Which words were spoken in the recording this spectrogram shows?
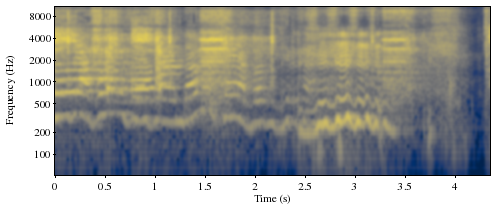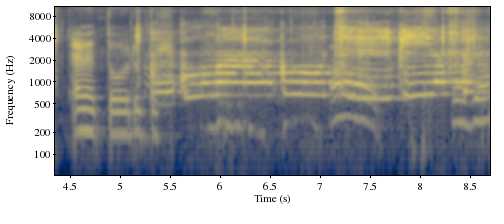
Biz yapamayacağız ama sen yapabilirsin. evet doğrudur. Aa, Bacağım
